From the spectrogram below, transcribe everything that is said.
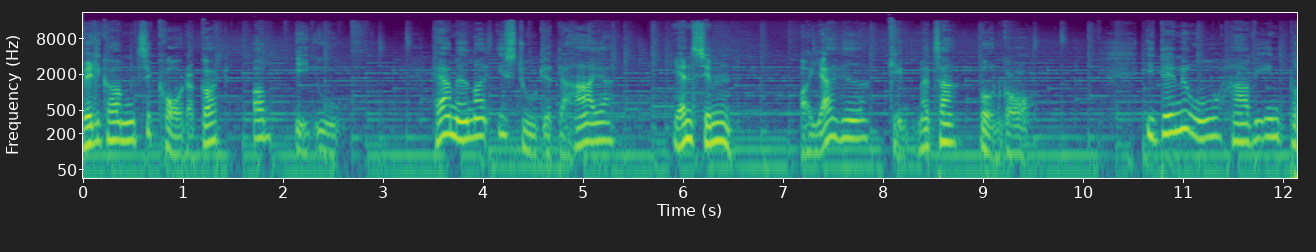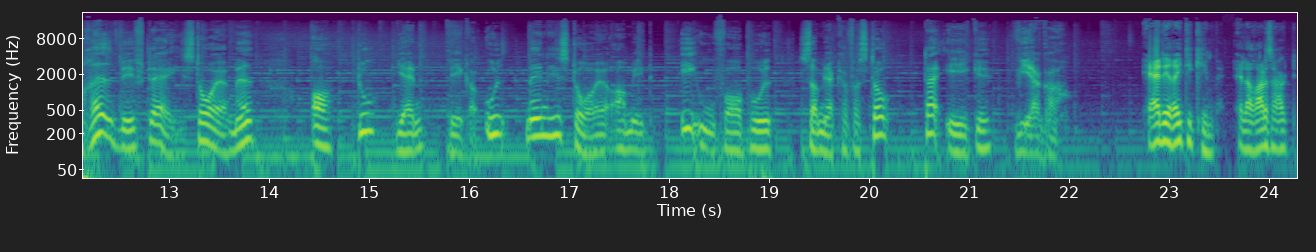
Velkommen til Kort og Godt om EU. Her med mig i studiet, der har jeg, Jan Simmen. og jeg hedder Kim Matar Bundgaard. I denne uge har vi en bred vifte af historier med, og du, Jan, lægger ud med en historie om et EU-forbud, som jeg kan forstå, der ikke virker. Er det rigtigt, Kim? Eller rettere sagt,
